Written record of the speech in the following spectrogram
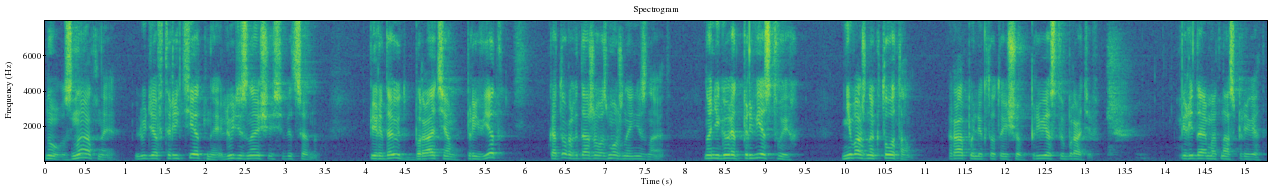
ну, знатные, люди авторитетные, люди, знающие себе цену. Передают братьям привет, которых даже, возможно, и не знают. Но они говорят, приветствуй их. Неважно, кто там, раб или кто-то еще, приветствуй братьев. Передаем от нас привет.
